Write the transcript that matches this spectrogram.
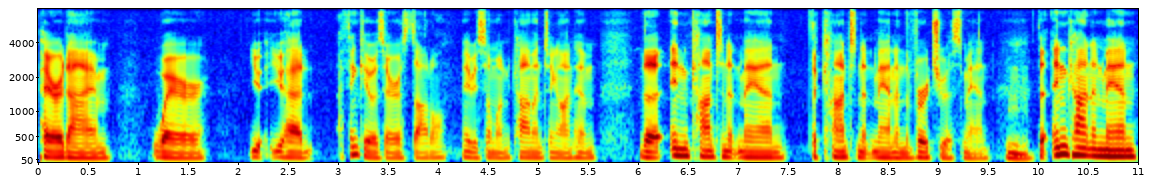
paradigm where you you had I think it was Aristotle maybe someone commenting on him the incontinent man the continent man and the virtuous man Hmm. the incontinent man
